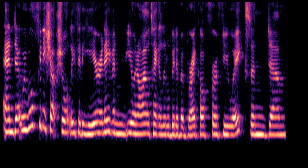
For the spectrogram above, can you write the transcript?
and uh, we will finish up shortly for the year. And even you and I will take a little bit of a break off for a few weeks, and um,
